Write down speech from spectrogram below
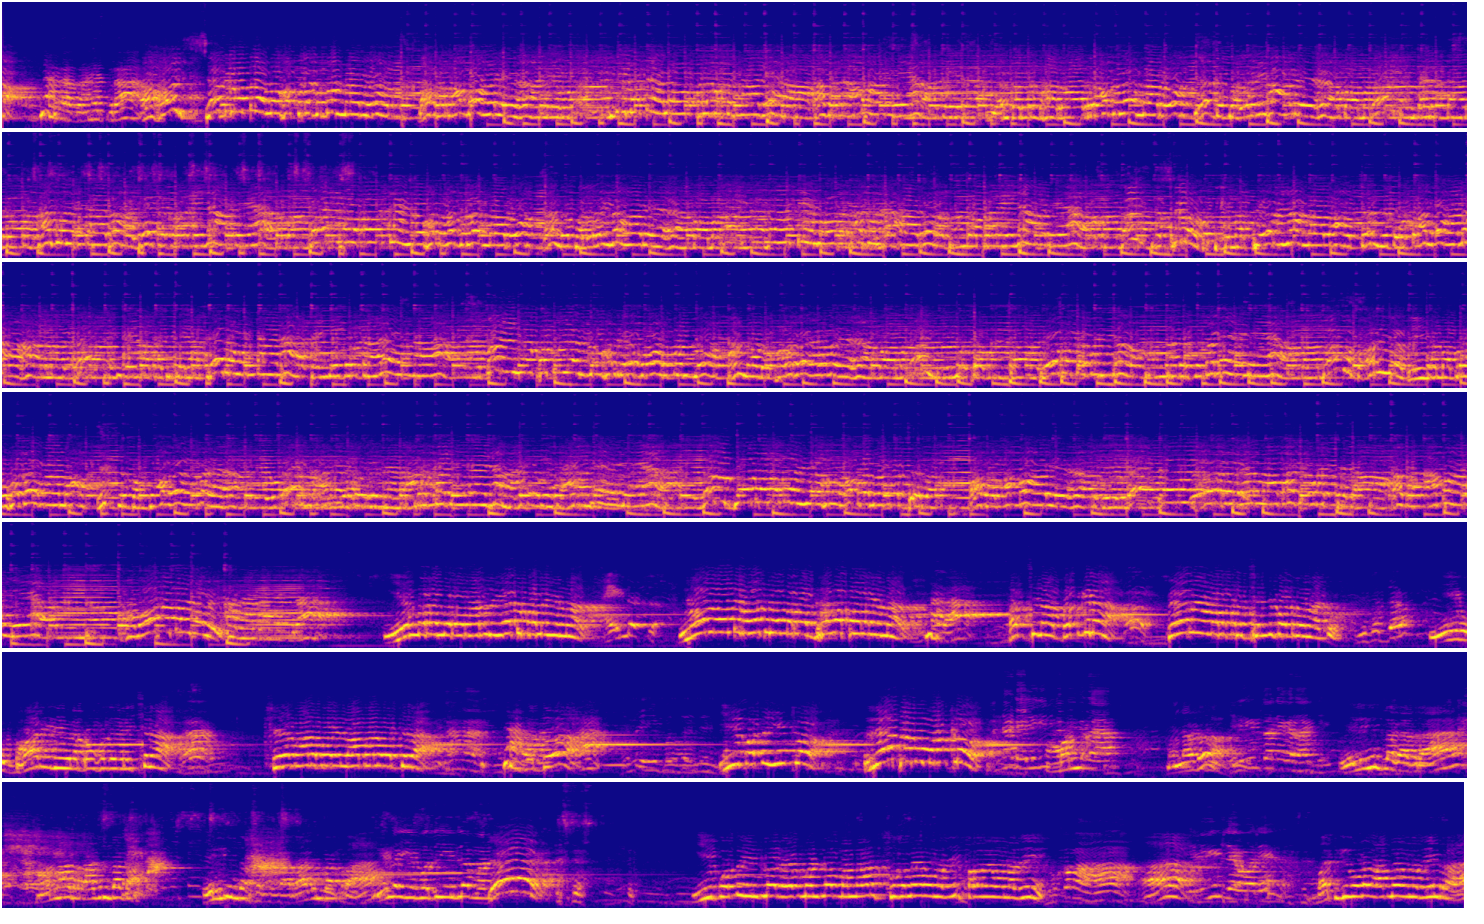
Você ఆ, క్షేమాల పోయి లాభాలు వచ్చినా? వద్దు. ఈ పొద్దు ఇంట్లో రేపేమో మట్లో. మన్నాడు? ఎలిగింట్లో కాదురా. మన్నాడు రాజంపేట ఎలిగింట్లో రాజంపేట ఏందో ఈ పొద్దు ఇంట్లో! ఈ పొద్దు ఇంట్లో రేపు మంటలో మన్నాడు సుఖమే ఉన్నది ఫలమే ఉన్నది. బతికి కూడా లాభమే ఉన్నది ఏంట్రా?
